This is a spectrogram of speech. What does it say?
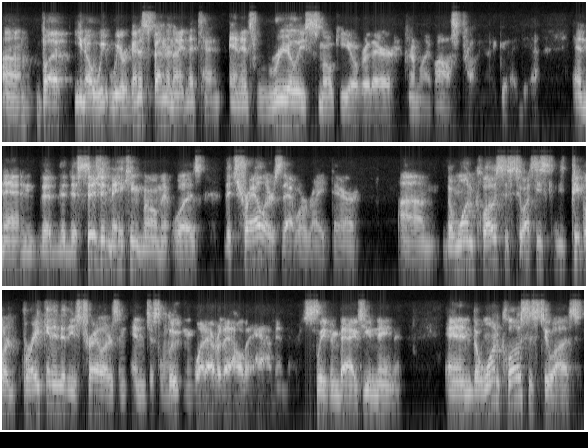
Um, but you know, we, we were going to spend the night in the tent, and it's really smoky over there. And I'm like, well, it's probably not a good idea. And then the the decision making moment was the trailers that were right there. Um, the one closest to us, these, these people are breaking into these trailers and, and just looting whatever the hell they have in there, sleeping bags, you name it. And the one closest to us,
